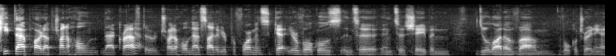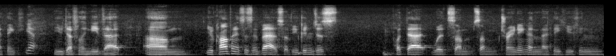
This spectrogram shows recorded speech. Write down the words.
keep that part up. Trying to hone that craft, Yeah. or try to hone that side of your performance. Get your vocals into into shape, and do a lot of um, vocal training. I think Yeah. you definitely need that. Um, your confidence isn't bad, so if you can just put that with some some training, and I think you can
